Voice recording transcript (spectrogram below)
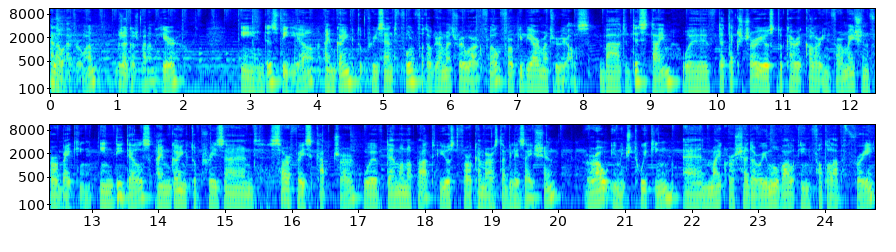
Hello everyone, Grzegorz Baran here. In this video I'm going to present full photogrammetry workflow for PBR materials, but this time with the texture used to carry color information for baking. In details I'm going to present surface capture with the monopod used for camera stabilization, raw image tweaking and micro shadow removal in Photolab 3,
